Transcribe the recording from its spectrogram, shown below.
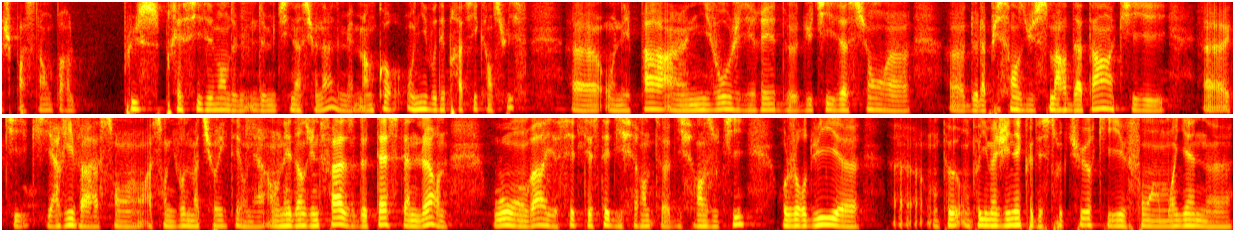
Je pense là on parle plus précisément de, multinationales, mais encore au niveau des pratiques en Suisse, on n'est pas à un niveau, je dirais, d'utilisation de la puissance du smart data qui euh, qui, qui, arrive à son, à son niveau de maturité. On est, on est dans une phase de test and learn où on va essayer de tester différentes, différents outils. Aujourd'hui, euh, euh, on, peut, on peut imaginer que des structures qui font en moyenne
